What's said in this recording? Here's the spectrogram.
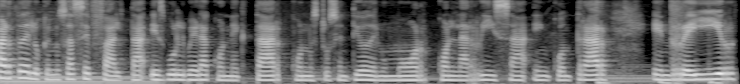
parte de lo que nos hace falta es volver a conectar con nuestro sentido del humor, con la risa, encontrar en reír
